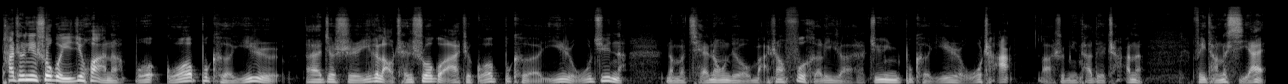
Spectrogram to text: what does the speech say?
他曾经说过一句话呢：“国国不可一日，呃，就是一个老臣说过啊，这国不可一日无君呐。”那么乾隆就马上附和了一句：“君不可一日无茶。”啊，说明他对茶呢。非常的喜爱，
